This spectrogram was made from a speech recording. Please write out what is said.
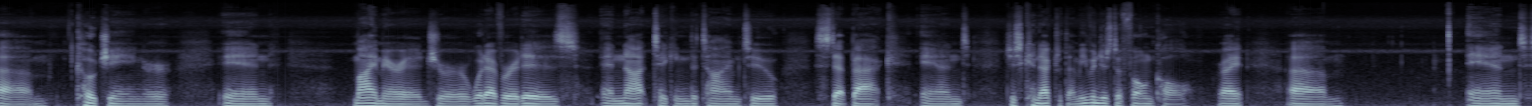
um, coaching or in my marriage or whatever it is, and not taking the time to step back and just connect with them, even just a phone call, right? Um, and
